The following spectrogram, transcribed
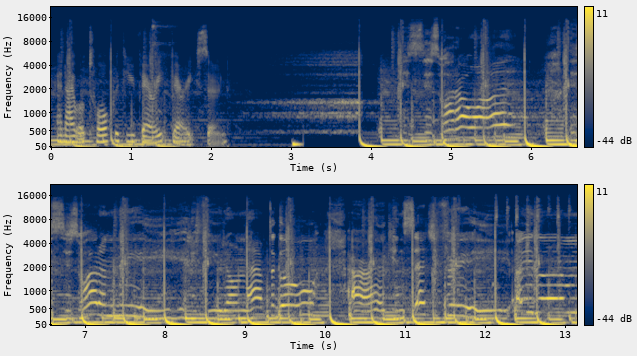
and I will talk with you very, very soon. This is what I want. This is what I need. If you don't have to go, I can set you free. Are you gonna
